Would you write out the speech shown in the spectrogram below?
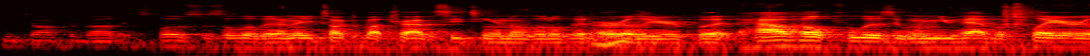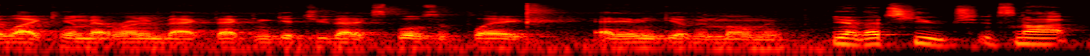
You talked about explosives a little bit. I know you talked about Travis Etienne a little bit earlier, but how helpful is it when you have a player like him at running back that can get you that explosive play at any given moment? Yeah, that's huge. It's not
